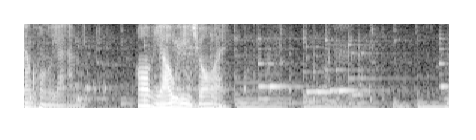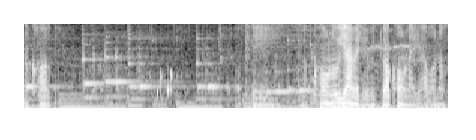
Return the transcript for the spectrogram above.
လမ်းခုံလို့ရတာမသိဟောမရဘူးကြီးရှောင်းပါတယ်နှစ်ခေါက်တယ် okay ကျွန်တော်ခုံလို့ရမယ်ထင်ပြီးတွားခုံလိုက်တာပေါ့နော်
